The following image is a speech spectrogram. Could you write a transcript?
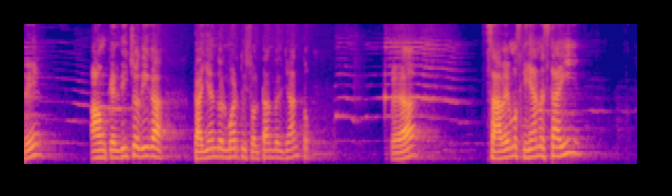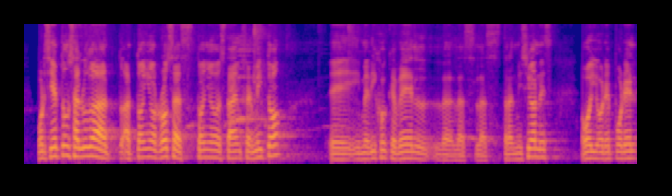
¿Sí? Aunque el dicho diga, cayendo el muerto y soltando el llanto. ¿Verdad? Sabemos que ya no está ahí. Por cierto, un saludo a, Toño Rosas. Toño está enfermito eh, y me dijo que ve las, transmisiones. Hoy oré por él,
